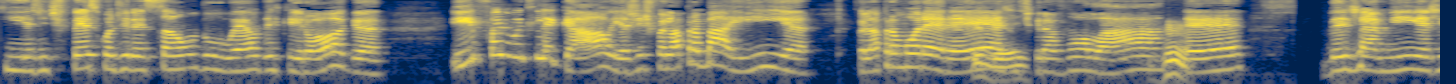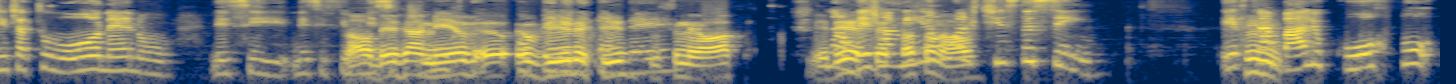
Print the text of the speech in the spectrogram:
que a gente fez com a direção do Helder Queiroga. E foi muito legal. E a gente foi lá para Bahia, foi lá para Moreré, a gente gravou lá, uhum. é. Benjamin, a gente atuou, né, no, nesse, nesse filme. Não, Benjamin, eu, eu, eu vi ele aqui também. no Cineop. Ele Não, é Benjamin é um artista, assim, ele hum. trabalha o corpo.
